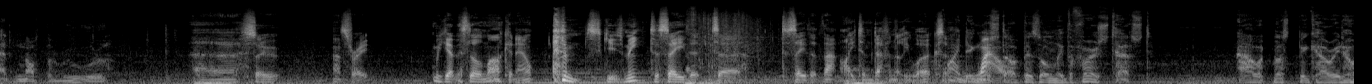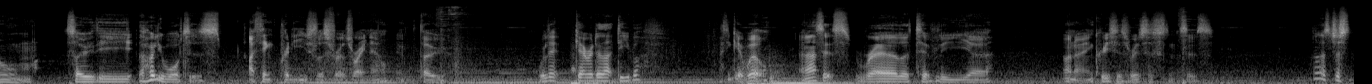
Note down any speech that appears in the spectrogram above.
and not the rule. Uh, so, that's right. We get this little marker now. excuse me, to say that uh, to say that that item definitely works. And Finding wow. the stuff is only the first test. Now it must be carried home. So the the holy water's I think pretty useless for us right now. Though, will it get rid of that debuff? I think it will. And as it's relatively, uh, oh no, increases resistances. Well, let's just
